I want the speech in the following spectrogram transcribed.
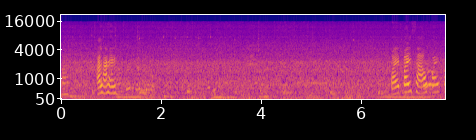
อะอะไรไปไปสาวไปไป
